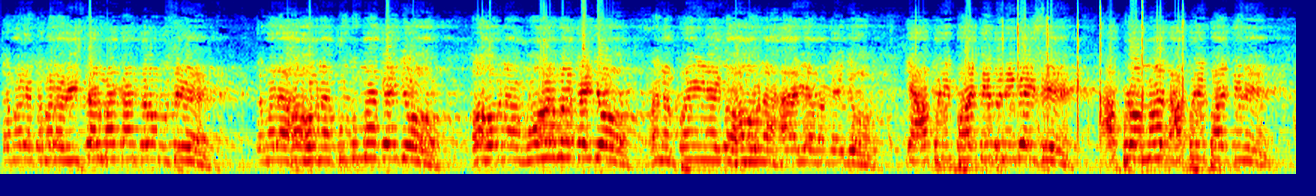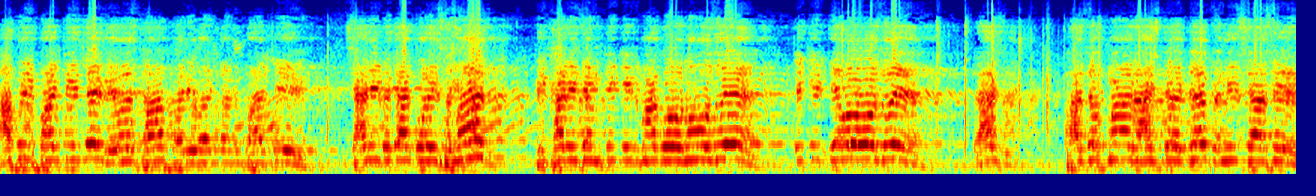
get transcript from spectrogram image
તમારે તમારા વિસ્તારમાં કામ કરવાનું છે. તમારા હાહોના કુટુંબમાં કહેજો. હાહોના મોહણમાં કહેજો. અને પૈણાય તો હાહોના હારિયામાં કહેજો કે આપણી પાર્ટી બની ગઈ છે. આપણો મત આપણી પાર્ટીને. આપણી પાર્ટી એટલે વ્યવસ્થા, પરિવર્તન પાર્ટી. ચાલી ટકા કોઈ સમાજ ભિખારી જેમ ટિકિટ માગવો ન જોઈએ, ટિકિટ દેવડવો જોઈએ. રાષ્ટ્ર- ભાજપમાં રાષ્ટ્રીય અધ્યક્ષ અમિત શાહ છે.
